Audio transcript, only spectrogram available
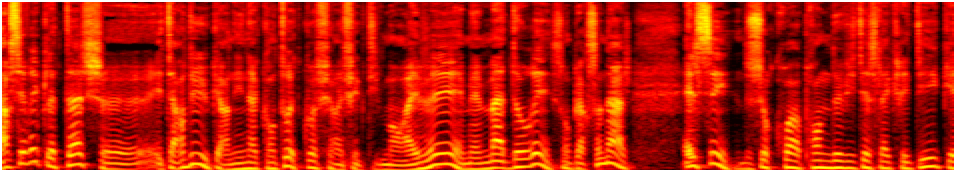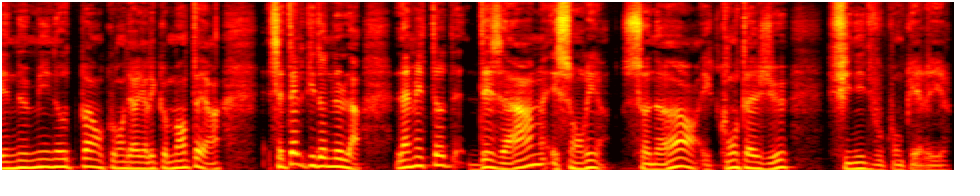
Alors c'est vrai que la tâche euh, est ardue, car Nina Canto a de quoi faire effectivement rêver et même adorer son personnage. Elle sait, de surcroît, prendre de vitesse la critique et ne minote pas en courant derrière les commentaires. Hein. C'est elle qui donne le là. La méthode désarme et son rire sonore et contagieux finit de vous conquérir.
